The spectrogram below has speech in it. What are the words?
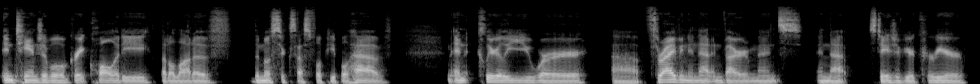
intangible, great quality that a lot of the most successful people have. And clearly, you were uh, thriving in that environment in that stage of your career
